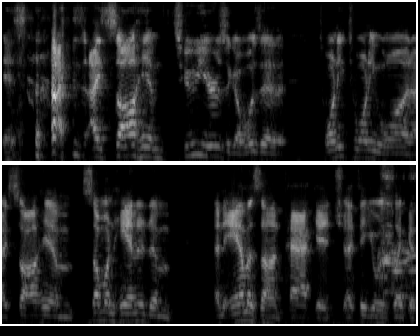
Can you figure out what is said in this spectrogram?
Is I, saw him two years ago. was it 2021? I saw him. Someone handed him an Amazon package. I think it was like a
